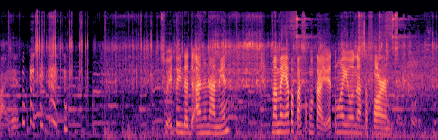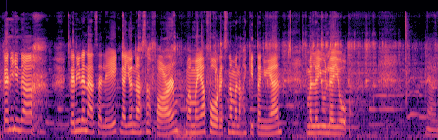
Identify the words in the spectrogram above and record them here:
Paet. So, ito yung dadaanan namin. Mamaya, papasok na tayo. Ito ngayon, nasa farm. Kanina, kanina nasa lake. Ngayon, nasa farm. Mamaya, forest naman. Nakikita nyo yan. Malayo-layo. Yan.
